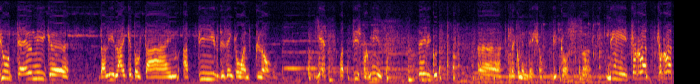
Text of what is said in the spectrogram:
You tell me que Dali like it all time, appear the zinke one glow. Yes, but this for me is very good uh, recommendation because uh, chocolate, chocolate,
